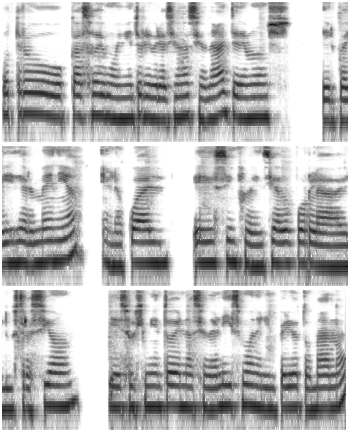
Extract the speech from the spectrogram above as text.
Otro caso de movimiento de liberación nacional tenemos el país de Armenia, en la cual es influenciado por la ilustración y el surgimiento del nacionalismo en el Imperio Otomano.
